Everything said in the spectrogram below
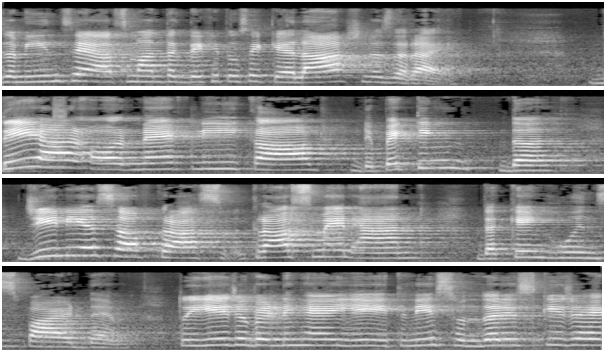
ज़मीन से आसमान तक देखे तो उसे कैलाश नज़र आए They are ornately carved, depicting the genius of craftsmen and the king who inspired them. तो ये जो बिल्डिंग है, ये इतनी सुंदर इसकी जो है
